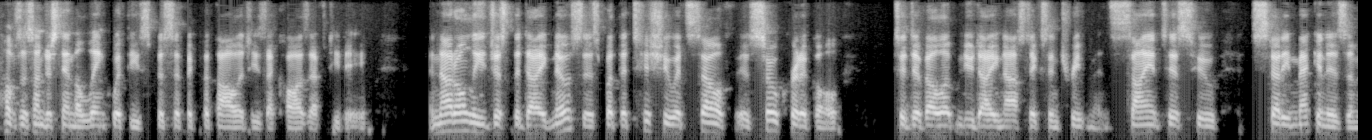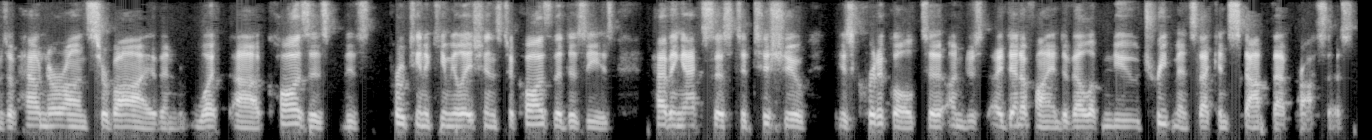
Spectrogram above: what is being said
helps us understand the link with these specific pathologies that cause FTD. And not only just the diagnosis, but the tissue itself is so critical to develop new diagnostics and treatments. Scientists who study mechanisms of how neurons survive and what uh, causes these protein accumulations to cause the disease, having access to tissue is critical to identify and develop new treatments that can stop that process.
